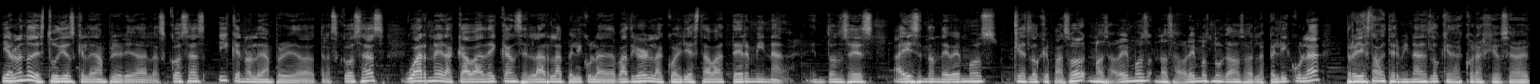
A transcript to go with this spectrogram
Y hablando de estudios que le dan prioridad a las cosas y que no le dan prioridad a otras cosas, Warner acaba de cancelar la película de Batgirl, la cual ya estaba terminada. Entonces ahí es en donde vemos qué es lo que pasó. No sabemos, no sabremos, nunca vamos a ver la película, pero ya estaba terminada, es lo que da coraje. O sea,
